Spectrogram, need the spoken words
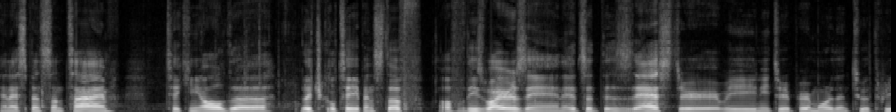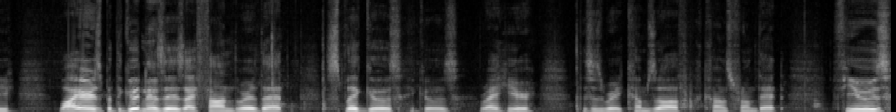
and I spent some time taking all the electrical tape and stuff off of these wires and it's a disaster. We need to repair more than two or three wires, but the good news is I found where that split goes. It goes right here. This is where it comes off, comes from that fuse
